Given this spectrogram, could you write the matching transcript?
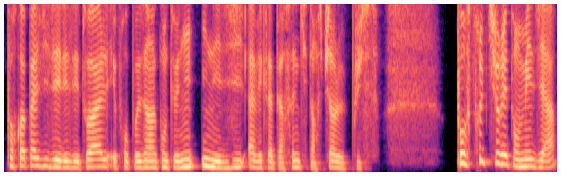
pourquoi pas viser les étoiles et proposer un contenu inédit avec la personne qui t'inspire le plus. Pour structurer ton média,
